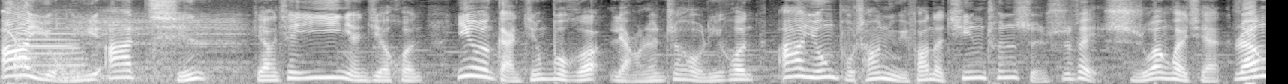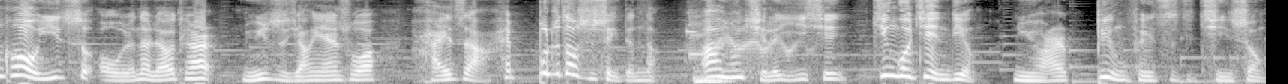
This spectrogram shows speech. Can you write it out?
阿勇与阿琴两千一一年结婚，因为感情不和，两人之后离婚。阿勇补偿女方的青春损失费十万块钱。然后一次偶然的聊天，女子扬言说孩子啊还不知道是谁的呢。阿勇起了疑心，经过鉴定，女儿并非自己亲生。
